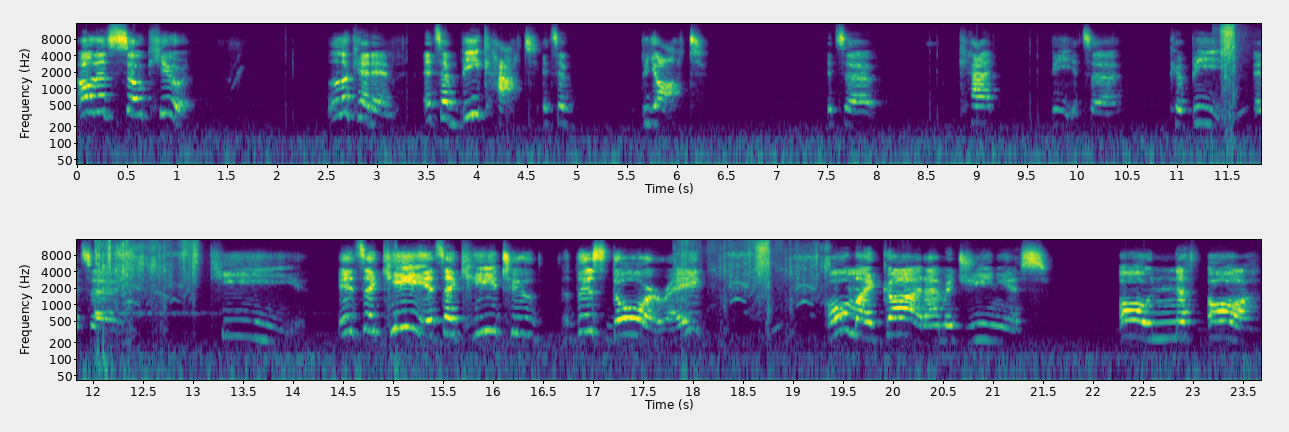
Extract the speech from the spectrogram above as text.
Oh, that's so cute. Look at him. It's a bee cat. It's a biot. It's a cat bee. It's a kabee. It's a key. It's a key. It's a key to this door, right? Oh my god, I'm a genius. Oh, no. Oh,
